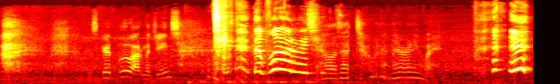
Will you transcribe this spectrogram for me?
You scared the blue out of my jeans. the blue out of my What the hell is that doing in there anyway?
